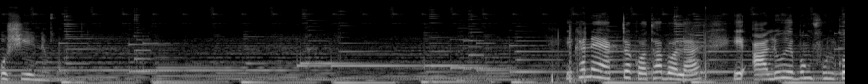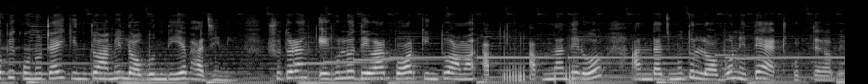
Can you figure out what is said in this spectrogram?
কষিয়ে নেব। এখানে একটা কথা বলার, এই আলু এবং ফুলকপি কোনোটাই কিন্তু আমি লবণ দিয়ে ভাজিনি। সুতরাং এগুলো দেওয়ার পর কিন্তু আমার আপনাদেরও আন্দাজ মতো লবণ এতে অ্যাড করতে হবে।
